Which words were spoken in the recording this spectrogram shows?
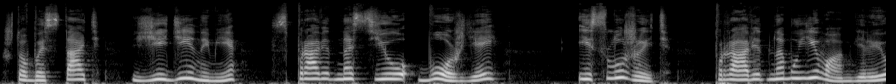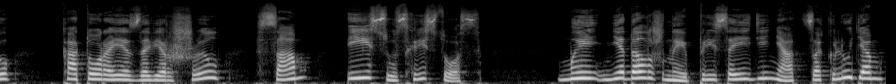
чтобы стать едиными с праведностью Божьей и служить праведному Евангелию, которое завершил сам Иисус Христос. Мы не должны присоединяться к людям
